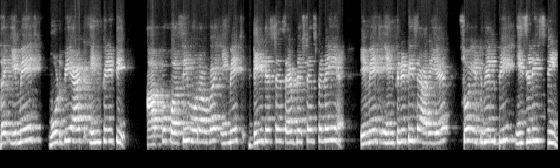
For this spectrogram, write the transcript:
the image would be at infinity आपको परसीव हो रहा होगा image d distance f distance पे नहीं है। इमेज इंफिनिटी से आ रही है so it will be easily seen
